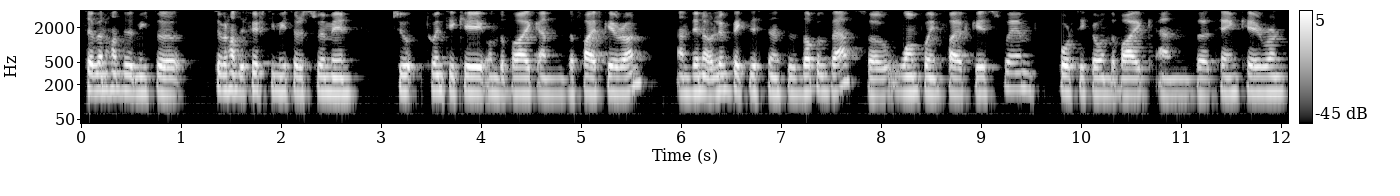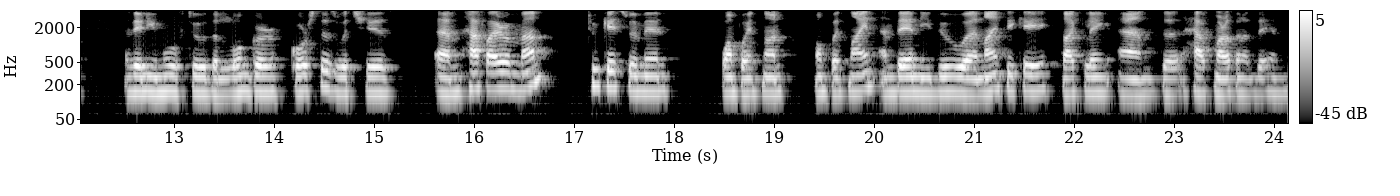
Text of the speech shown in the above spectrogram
700 meter, 750 meters swimming, to 20k on the bike, and the 5k run. And then Olympic distance is double that, so 1.5k swim, 40k on the bike, and uh, 10k run. And then you move to the longer courses, which is um, half Ironman, 2k swimming, 1.9, 1.9, and then you do uh, 90k cycling and uh, half marathon at the end,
